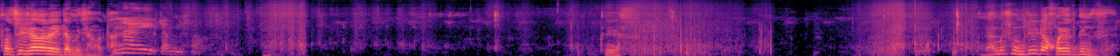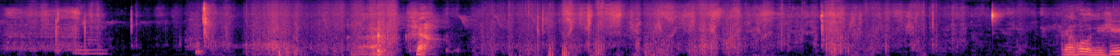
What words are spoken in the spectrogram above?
পঁচিশ হাজার এইটা মিশা কথা? না এইটা মিশা কথা। ঠিক আছে। আমি শুনছি এটা কয়েকদিন হয়েছে আচ্ছা। দেখো নিশি।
